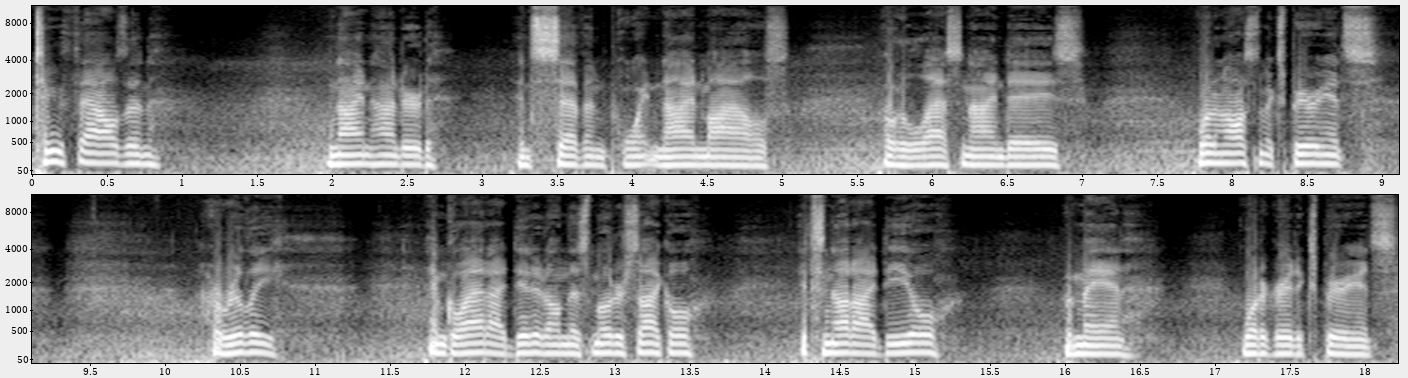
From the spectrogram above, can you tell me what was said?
2,907.9 miles over the last nine days. What an awesome experience. I really am glad I did it on this motorcycle. It's not ideal, but man, what a great experience.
